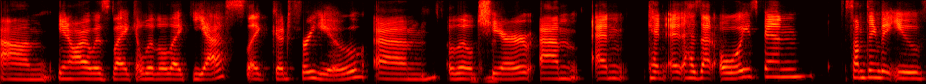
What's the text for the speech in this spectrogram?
um, you know, I was like a little like, yes, like good for you. Um, a little mm-hmm. cheer. Um, and can has that always been something that you've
